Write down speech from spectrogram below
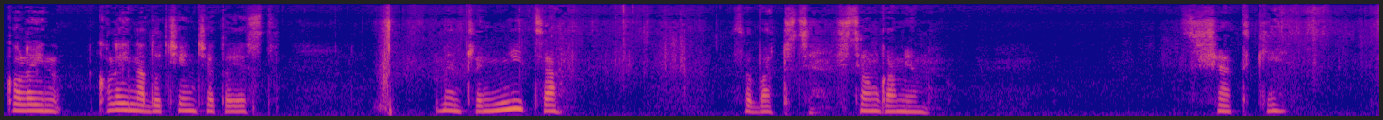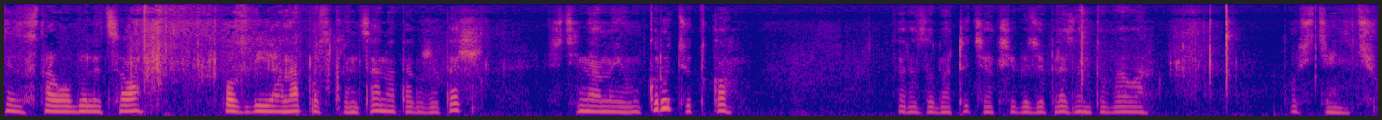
Kolejna, kolejna do cięcia to jest męczennica. Zobaczcie, ściągam ją z siatki. Nie zostało byle co. Pozwijana, poskręcana, także też ścinamy ją króciutko. Zaraz zobaczycie, jak się będzie prezentowała po ścięciu.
